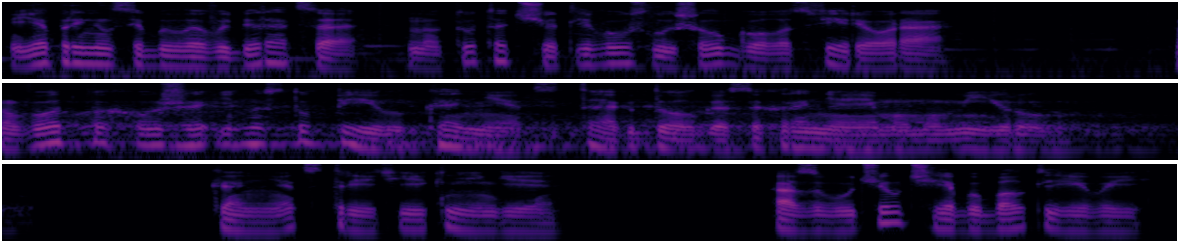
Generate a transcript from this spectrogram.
Я принялся было выбираться, но тут отчетливо услышал голос Фериора. Вот, похоже, и наступил конец так долго сохраняемому миру. Конец третьей книги. Озвучил Чебу Болтливый.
